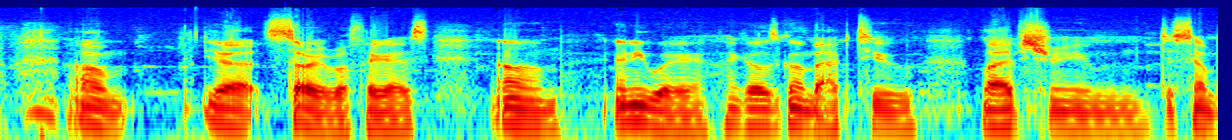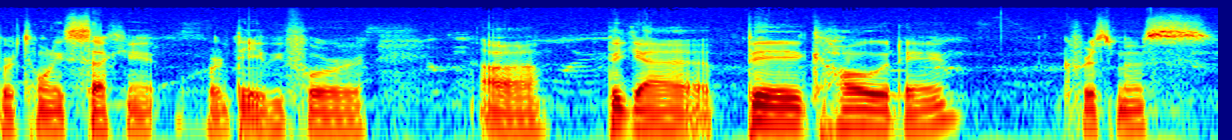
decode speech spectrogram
um, yeah, sorry about that, guys. Um, anyway, like I was going back to live stream December 22nd or day before, uh, big uh, big holiday, Christmas.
